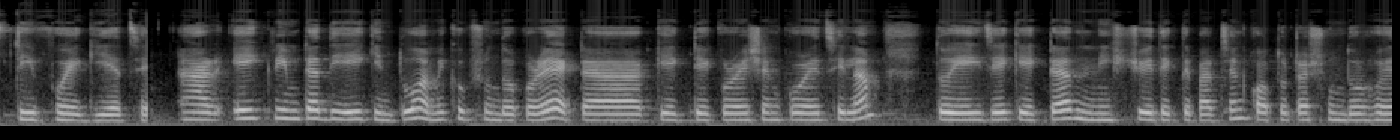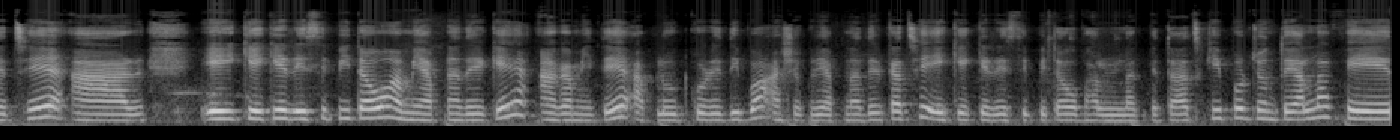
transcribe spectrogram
স্টিফ হয়ে গিয়েছে। আর এই ক্রিমটা দিয়েই কিন্তু আমি খুব সুন্দর করে একটা কেক ডেকোরেশন করেছিলাম। তো এই যে কেকটা নিশ্চয়ই দেখতে পাচ্ছেন কতটা সুন্দর হয়েছে। আর এই কেকের রেসিপিটাও আমি আপনাদেরকে আগামীতে আপলোড করে দিব। আশা করি আপনাদের কাছে এই কেকের রেসিপিটাও ভালো লাগবে। তো আজকে পর্যন্ত আল্লাহ হাফেজ।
